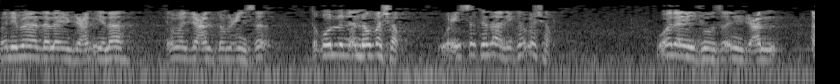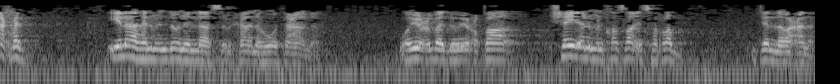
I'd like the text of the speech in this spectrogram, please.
فلماذا لا يجعل إله كما جعلتم عيسى؟ تقول أنه بشر وعيسى كذلك بشر. ولا يجوز أن يجعل أحد إلها من دون الله سبحانه وتعالى ويعبد ويعطى شيئا من خصائص الرب جل وعلا.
